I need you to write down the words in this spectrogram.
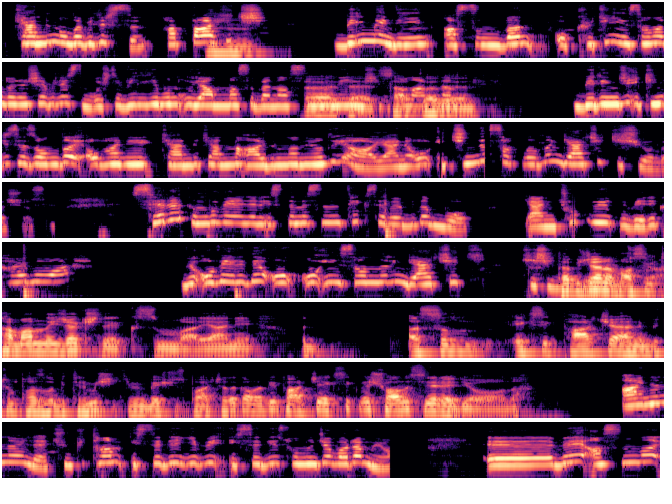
kendin olabilirsin. Hatta Hı hı. hiç bilmediğin aslında o kötü insana dönüşebilirsin. Bu işte William'ın uyanması ben aslında Evet evet neymişim falan filan. Birinci, ikinci sezonda o hani kendi kendine aydınlanıyordu ya. Yani o içinde sakladığın gerçek kişiye ulaşıyorsun. Serak'ın bu verileri istemesinin tek sebebi de bu. Yani çok büyük bir veri kaybı var. Ve o veride o, o insanların gerçek kişilikleri Tabii canım asıl tamamlayacak işte kısım var. Yani asıl eksik parça yani bütün puzzle'ı bitirmiş 2500 parçalık ama bir parça eksik ve şu anda sinir ediyor onu. Aynen öyle. Çünkü tam istediği gibi istediği sonuca varamıyor. Ee, ve aslında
